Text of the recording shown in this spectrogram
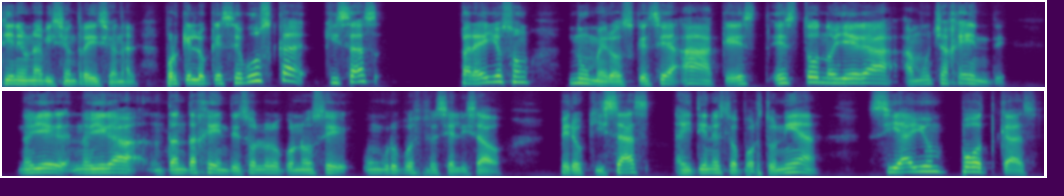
tienen una visión tradicional, porque lo que se busca quizás para ellos son números, que sea, ah, que esto no llega a mucha gente, no llega, no llega a tanta gente, solo lo conoce un grupo especializado, pero quizás ahí tienes la oportunidad. Si hay un podcast,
